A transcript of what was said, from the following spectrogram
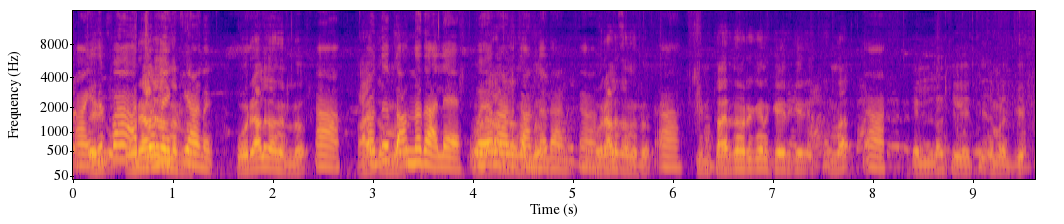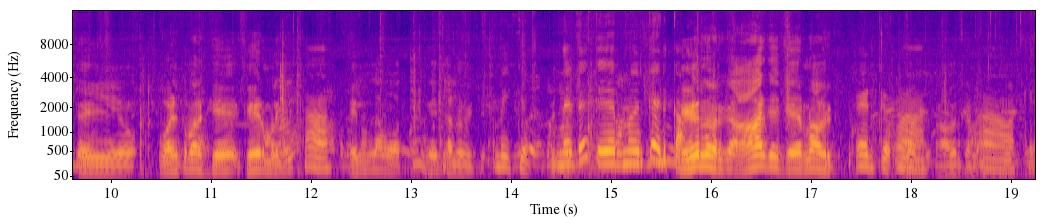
ആ ഇതിപ്പോ ഒരാൾ അച്ഛൻ വെക്കാണ്. ഒരാൾ തന്നല്ലോ ആ അത് തന്നതാ അല്ലേ വേറെ ആൾ തന്നതാണ്. ഒരാൾ തന്നല്ലോ ഇനി തരുന്നവർക്ക് ഇങ്ങനെ കയറി കയറി തന്ന എല്ലാം കയറ്റി നമ്മൾ വഴുക്കുമാരെ കയറുമ്പോഴേക്ക് എല്ലാം മൊത്തം കയറ്റാണ് വെക്കും. വെക്കും. എന്നിട്ട് കയറുന്നവർക്ക് എടുക്കാം. കയറുന്നവർക്ക് ആർക്ക് കയറണോ അവർക്ക്. എടുക്കും. ആ. അവർക്കാണ്. ആ ഓക്കെ.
